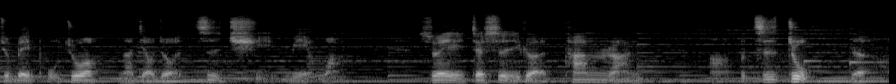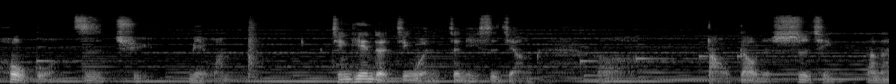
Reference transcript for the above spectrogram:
就被捕捉，那叫做自取灭亡。所以这是一个贪婪啊不知足的后果，自取灭亡。今天的经文这里是讲呃祷告的事情，当然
